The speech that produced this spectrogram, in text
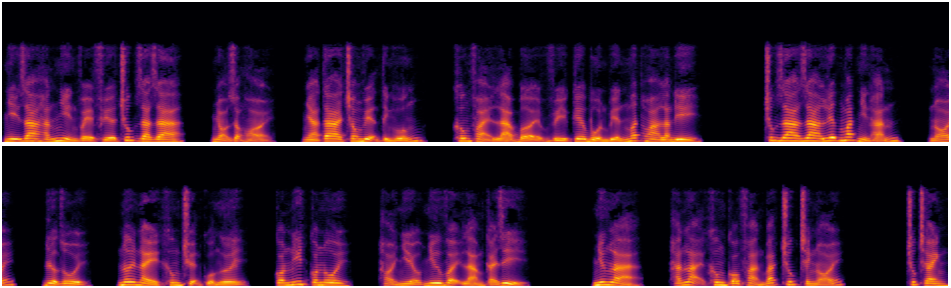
Nhị ra hắn nhìn về phía Trúc Gia Gia, nhỏ giọng hỏi, nhà ta trong viện tình huống, không phải là bởi vì kia buồn biến mất hoa lan đi. Trúc Gia Gia liếc mắt nhìn hắn, nói, được rồi, nơi này không chuyện của ngươi, con nít con nôi, hỏi nhiều như vậy làm cái gì. Nhưng là, hắn lại không có phản bác Trúc Tranh nói. Trúc Tranh.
